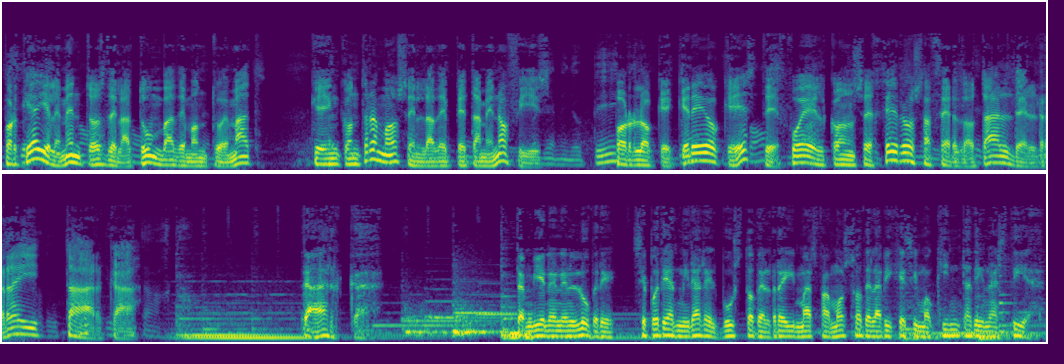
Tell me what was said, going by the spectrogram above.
porque hay elementos de la tumba de Montuemat que encontramos en la de Petamenofis, por lo que creo que este fue el consejero sacerdotal del rey Taarka. Taarka. También en el Louvre se puede admirar el busto del rey más famoso de la vigésimo quinta dinastía,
